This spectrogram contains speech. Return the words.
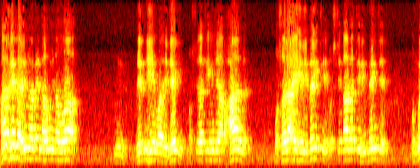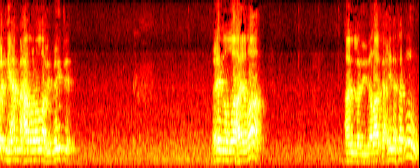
هكذا فيما بينه وبين الله من بره والديه وصلته لأرحامه وصلاحه في بيته واستقامته في بيته وبعده عما حرم الله في بيته. فإن الله يراه الذي يراك حين تقوم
